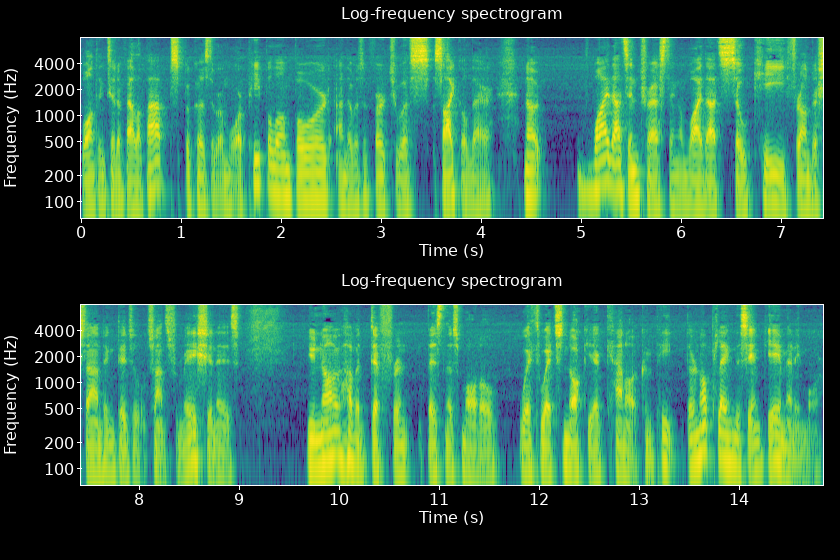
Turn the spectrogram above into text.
wanting to develop apps because there were more people on board and there was a virtuous cycle there. Now, why that's interesting and why that's so key for understanding digital transformation is you now have a different business model with which Nokia cannot compete. They're not playing the same game anymore.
